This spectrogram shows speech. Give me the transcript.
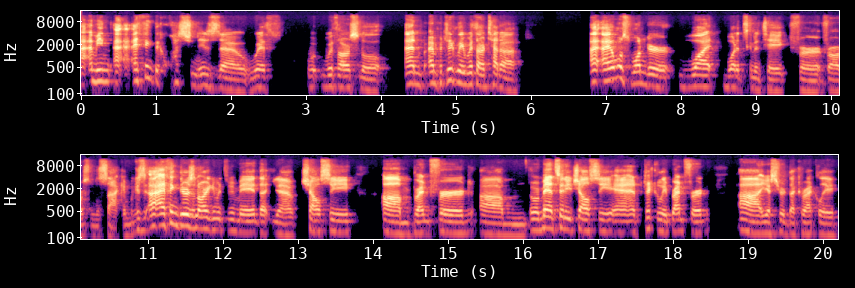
I mean, I I think the question is though with with Arsenal and and particularly with Arteta, I, I almost wonder what what it's going to take for for Arsenal to sack him because I, I think there's an argument to be made that you know Chelsea, um, Brentford, um, or Man City, Chelsea, and particularly Brentford. Uh, yes, you heard that correctly.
